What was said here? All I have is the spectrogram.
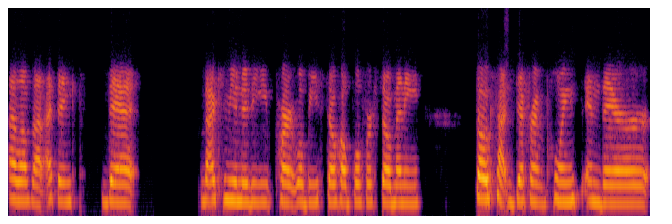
I love that. I think that that community part will be so helpful for so many folks at different points in their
